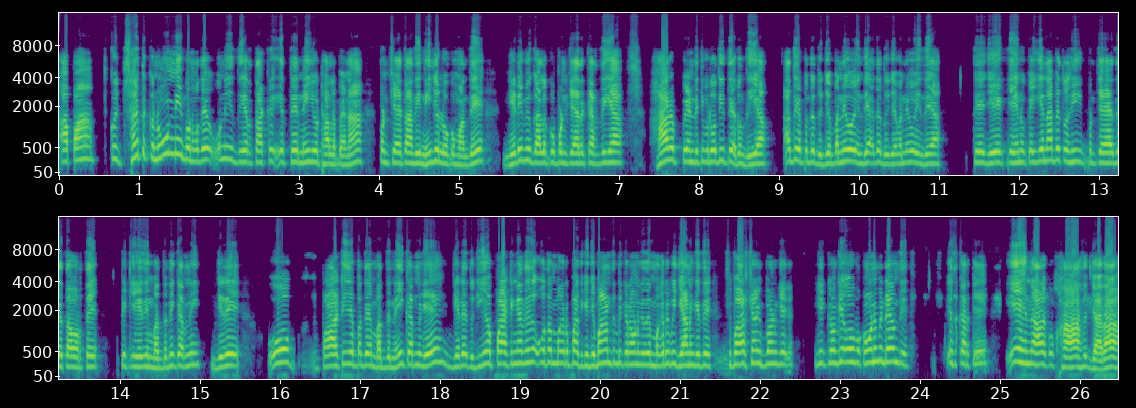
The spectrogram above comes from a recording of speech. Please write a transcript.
ਆਪਾਂ ਕੋਈ ਸਖਤ ਕਾਨੂੰਨ ਨਹੀਂ ਬਣਾਉਂਦੇ ਉਨੀ ਦੇਰ ਤੱਕ ਇੱਥੇ ਨਹੀਂ ਉਠੱਲ ਪੈਣਾ ਪੰਚਾਇਤਾਂ ਦੀ ਨਹੀਂ ਜੋ ਲੋਕ ਮੰਨਦੇ ਜਿਹੜੀ ਵੀ ਗੱਲ ਕੋ ਪੰਚਾਇਤ ਕਰਦੀ ਆ ਹਰ ਪਿੰਡ 'ਚ ਵਿਰੋਧੀ ਧਿਰ ਹੁੰਦੀ ਆ ਅੱਧੇ ਬੰਦੇ ਦੂਜੇ ਬੰਨੇ ਹੋ ਜਾਂਦੇ ਆ ਅੱਧੇ ਦੂਜੇ ਬੰਨੇ ਹੋ ਜਾਂਦੇ ਆ ਤੇ ਜੇ ਕਿਸੇ ਨੂੰ ਕਹੀਏ ਨਾ ਵੀ ਤੁਸੀਂ ਪੰਚਾਇਤ ਦੇ ਤੌਰ ਤੇ ਵੀ ਕਿਸੇ ਦੀ ਮਦਦ ਨਹੀਂ ਕਰਨੀ ਜਿਹੜੇ ਉਹ ਪਾਰਟੀ ਦੇ ਬੰਦੇ ਮਦਦ ਨਹੀਂ ਕਰਨਗੇ ਜਿਹੜੇ ਦੂਜੀਆਂ ਪਾਰਟੀਆਂ ਦੇ ਉਹ ਤਾਂ ਮਗਰ ਭੱਜ ਕੇ ਜ਼ਬਾਨ ਤੇ ਵੀ ਕਰਾਉਣਗੇ ਤੇ ਮਗਰ ਵੀ ਜਾਣਗੇ ਤੇ ਸਿਫਾਰਸ਼ਾਂ ਵੀ ਪਾਉਣਗੇ ਕਿਉਂਕਿ ਉਹ ਵਕਾਉਣ ਵੀ ਡੇ ਹੁੰਦੇ ਇਸ ਕਰਕੇ ਇਹ ਨਾਲ ਕੋਈ ਖਾਸ ਜ਼ਿਆਦਾ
